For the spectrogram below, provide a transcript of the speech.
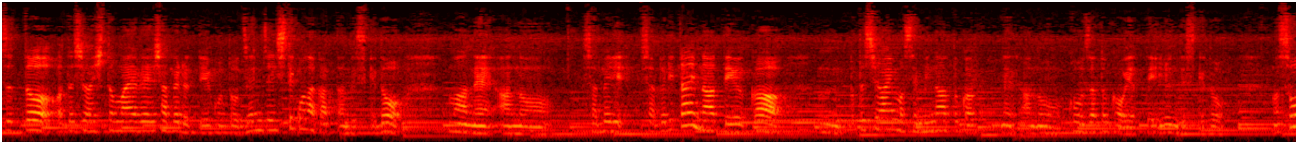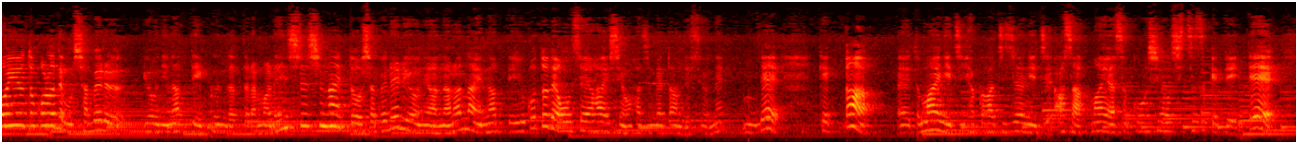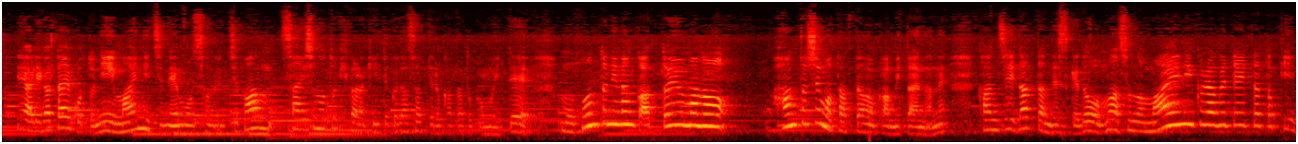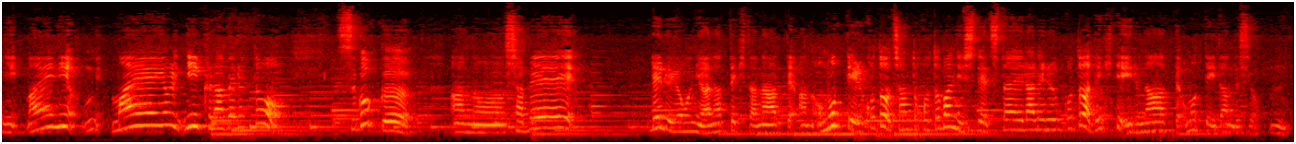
ずっと私は人前で喋るっていうことを全然してこなかったんですけどまあねあの喋り喋りたいなっていうか、うん、うん。私は今セミナーとか、ね、あの講座とかをやっているんですけどまあ、そういうところでも喋るようになっていくんだったら、まあ、練習しないと喋れるようにはならないなっていうことで音声配信を始めたんですよね。で結果、えー、と毎日180日朝毎朝更新をし続けていてでありがたいことに毎日ねもうその一番最初の時から聞いてくださってる方とかもいてもう本当になんかあっという間の半年も経ったのかみたいなね感じだったんですけど、まあ、その前に比べていた時に前に前よりに比べるとすごくあの喋れるようにはなってきたなってあの思っていることをちゃんと言葉にして伝えられることはできているなって思っていたんですよ。うん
